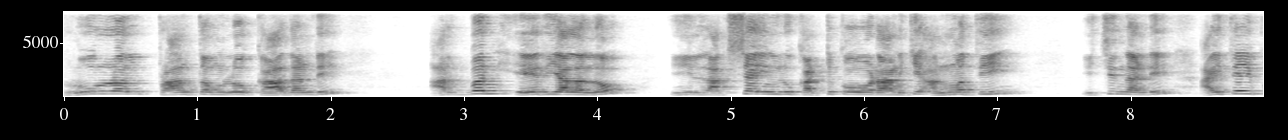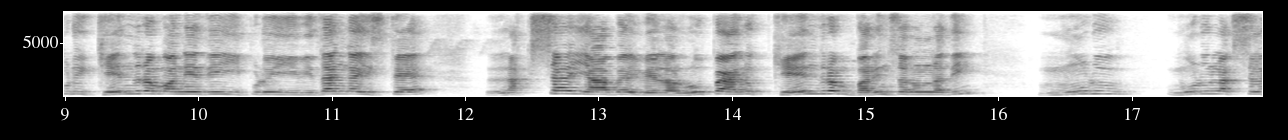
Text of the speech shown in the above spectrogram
రూరల్ ప్రాంతంలో కాదండి. అర్బన్ ఏరియాలలో ఈ లక్ష ఇండ్లు కట్టుకోవడానికి అనుమతి ఇచ్చిందండి. అయితే ఇప్పుడు ఈ కేంద్రం అనేది ఇప్పుడు ఈ విధంగా ఇస్తే లక్ష యాభై వేల రూపాయలు కేంద్రం భరించనున్నది. మూడు మూడు లక్షల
